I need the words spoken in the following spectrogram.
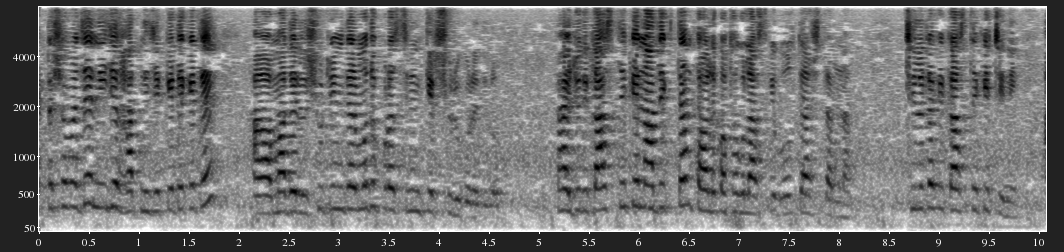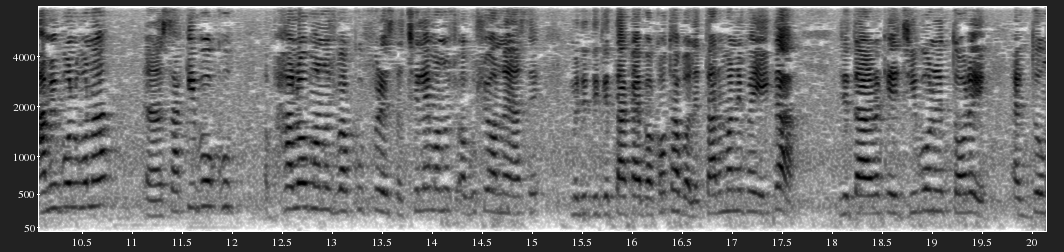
একটা সময় যে নিজের হাত নিজে কেটে কেটে আমাদের শুটিংটার মধ্যে পুরো সিন কেট শুরু করে দিল। ভাই, যদি কাছ থেকে না দেখতাম, তাহলে কথাগুলো আজকে বলতে আসতাম না। ছেলেটাকে কাছ থেকে চিনি। আমি বলব না সাকিবও খুব ভালো মানুষ বা খুব ফ্রেশ ছেলে মানুষ অবশ্যই অন্যায় আছে, মেয়েদের দিকে তাকায় বা কথা বলে। তার মানে ভাই এটা যে তারকে জীবনের তরে একদম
